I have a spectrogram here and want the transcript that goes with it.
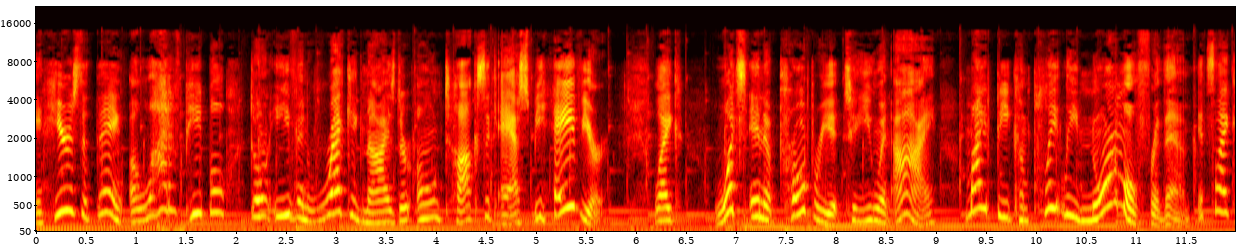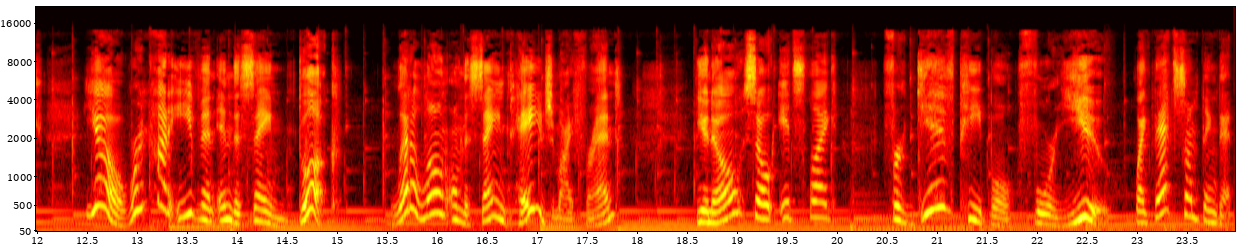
And here's the thing a lot of people don't even recognize their own toxic ass behavior. Like, what's inappropriate to you and I might be completely normal for them. It's like, yo, we're not even in the same book, let alone on the same page, my friend. You know? So it's like, forgive people for you. Like, that's something that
